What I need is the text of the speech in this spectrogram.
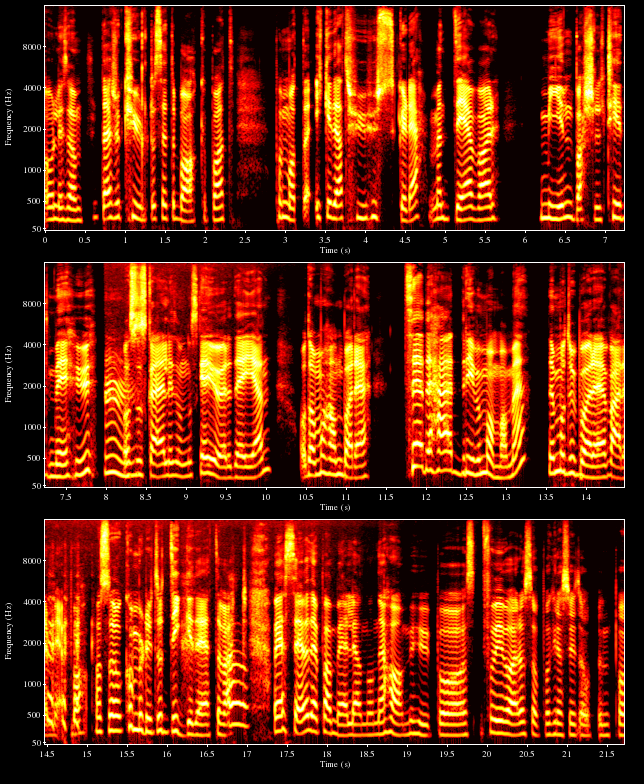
og liksom Det er så kult å se tilbake på at på en måte, Ikke det at hun husker det, men det var min barseltid med hun. Mm. Og så skal jeg liksom, nå skal jeg gjøre det igjen, og da må han bare Se, det her driver mamma med. Det må du bare være med på. Og så kommer du til å digge det etter hvert. Og jeg ser jo det på Amelia nå når jeg har med hun på For vi var og så på CrossFit Open på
